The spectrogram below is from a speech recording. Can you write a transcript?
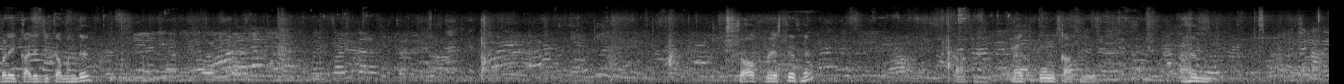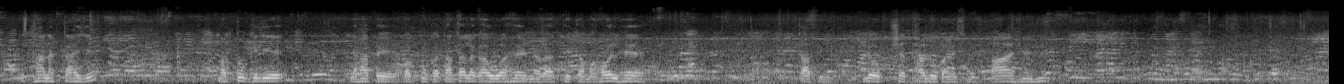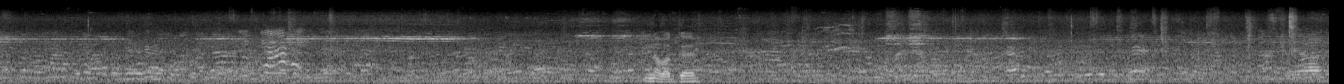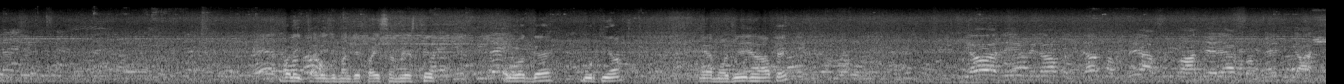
बड़ी काली जी का मंदिर। चौक में स्थित है। काफ़ी महत्वपूर्ण, काफ़ी अहम स्थान रखता है ये। भक्तों के लिए यहाँ पे भक्तों का तांता लगा हुआ है। नवरात्रि का माहौल है। काफ़ी लोग श्रद्धालु का इसमें आए हैं। बड़ी काली जी मंदिर परिसर में स्थित नवग्रह मूर्तियाँ यह मौजूद हैं यहाँ पे। यार ये मिला बच्चा सबने आशीर्वाद दे रहा सबने दिया है।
